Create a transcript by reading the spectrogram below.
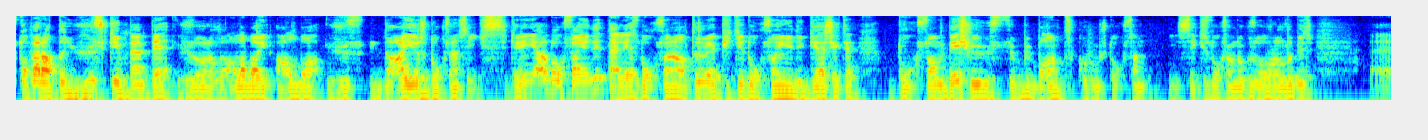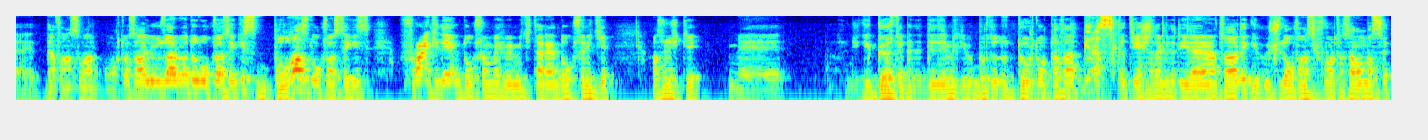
Stoper attı 100 Kimpembe 100 oralı. Alaba, Alba 100. Dyer 98. Skriniar 97. Teles 96 ve Pique 97. Gerçekten 95 ve üstü bir bant kurmuş 98-99 overall'lı bir e, defansı var. Orta saha Luzarbe'de 98, Blaz 98, Frankie de Jong 95 ve Mkhitaryan 92. Az önceki e, önceki Göztepe'de dediğimiz gibi burada da 4 orta saha biraz sıkıntı yaşatabilir. İlerleyen haftalarda ki 3'ü de ofansif orta saha olması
